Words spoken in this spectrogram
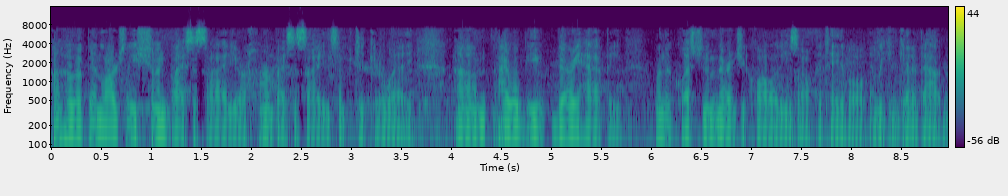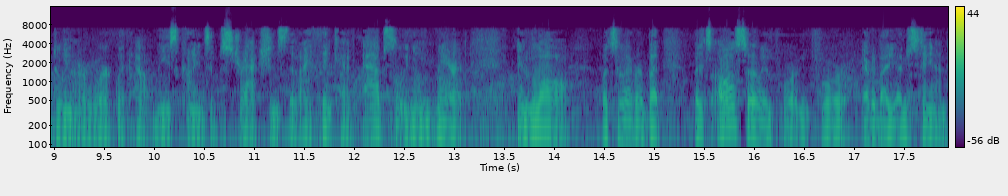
uh, who have been largely shunned by society or harmed by society in some particular way. Um, I will be very happy when the question of marriage equality is off the table and we can get about doing our work without these kinds of distractions that I think have absolutely no merit in law whatsoever. But but it's also important for everybody to understand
